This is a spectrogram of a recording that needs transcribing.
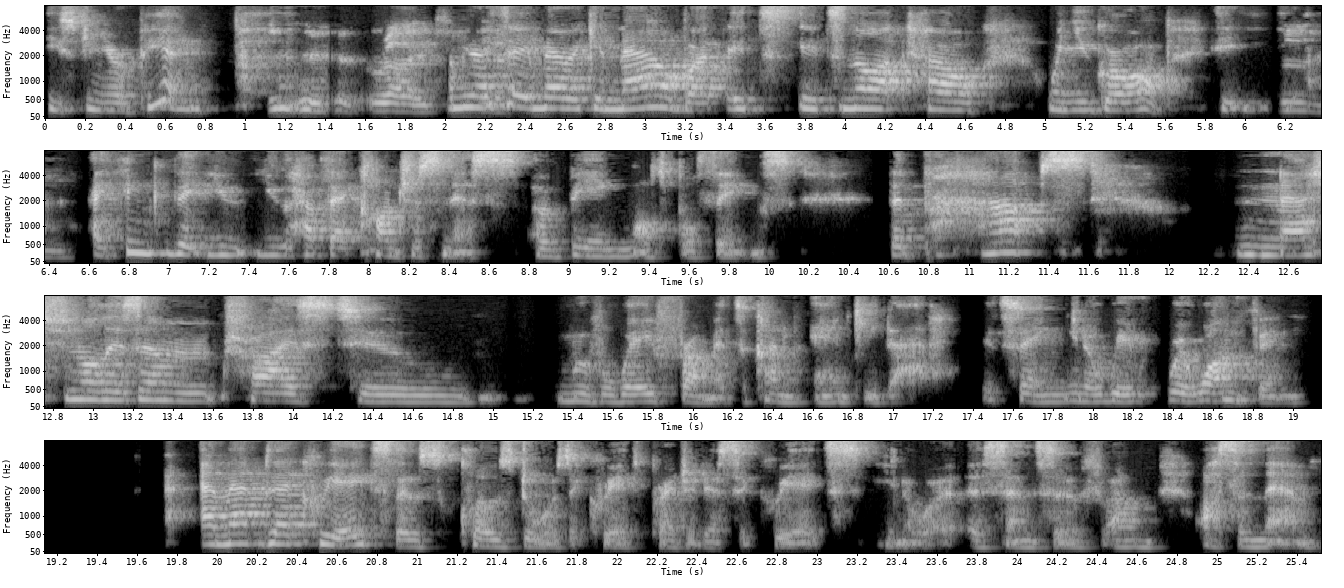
Eastern European. right. I mean, I say American now, but it's it's not how when you grow up. It, mm. I think that you you have that consciousness of being multiple things. That perhaps nationalism tries to move away from. It's a kind of anti that. It's saying, you know, we're, we're one thing. And that, that creates those closed doors. It creates prejudice. It creates, you know, a, a sense of um, us and them.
